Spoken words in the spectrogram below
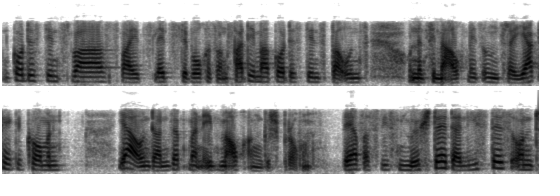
ein Gottesdienst war, es war jetzt letzte Woche so ein Fatima-Gottesdienst bei uns und dann sind wir auch mit unserer Jacke gekommen. Ja, und dann wird man eben auch angesprochen. Wer was wissen möchte, der liest es und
